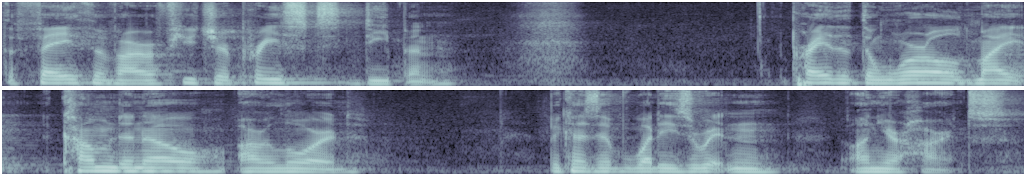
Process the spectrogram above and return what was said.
the faith of our future priests deepen. Pray that the world might come to know our Lord because of what He's written on your hearts.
